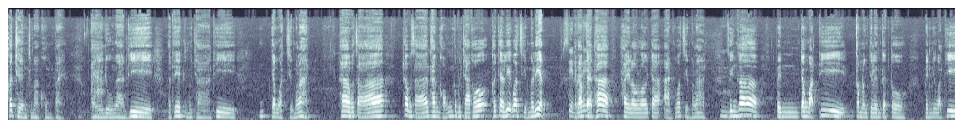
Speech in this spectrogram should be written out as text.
ก็เชิญสมาคมไป ไปดูงานที่ประเทศกัมพูชาที่จังหวัดเสียมราช ถ้าภาษาถ้าภาษาทางของกัมพูชาเขาเขาจะเรียกว่าเสียมเรียบ เสียมนะครับเรียบแต่ถ้าไทยเราเราจะอ่านคำว่าเสียมราช ซึ่งก็ เป็นจังหวัดที่กำลังเจริญเติบโต เป็นจังหวัดที่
